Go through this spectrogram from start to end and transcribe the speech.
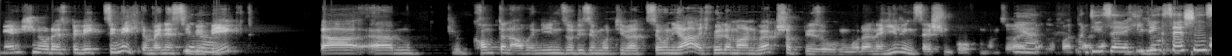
Menschen oder es bewegt sie nicht. Und wenn es sie genau. bewegt, da ähm, kommt dann auch in ihnen so diese Motivation, ja, ich will da mal einen Workshop besuchen oder eine Healing-Session buchen und so weiter. Ja. Und, so und diese Healing-Sessions,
